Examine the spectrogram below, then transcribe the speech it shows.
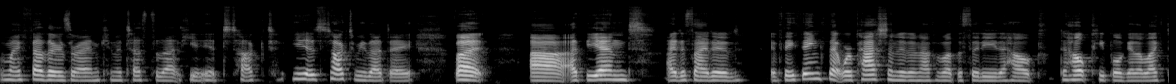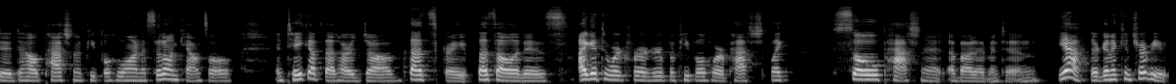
my feathers Ryan can attest to that. He had talked he had talked to me that day but uh, at the end I decided if they think that we're passionate enough about the city to help to help people get elected to help passionate people who want to sit on council and take up that hard job that's great. That's all it is. I get to work for a group of people who are passionate like so passionate about edmonton. Yeah they're going to contribute.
